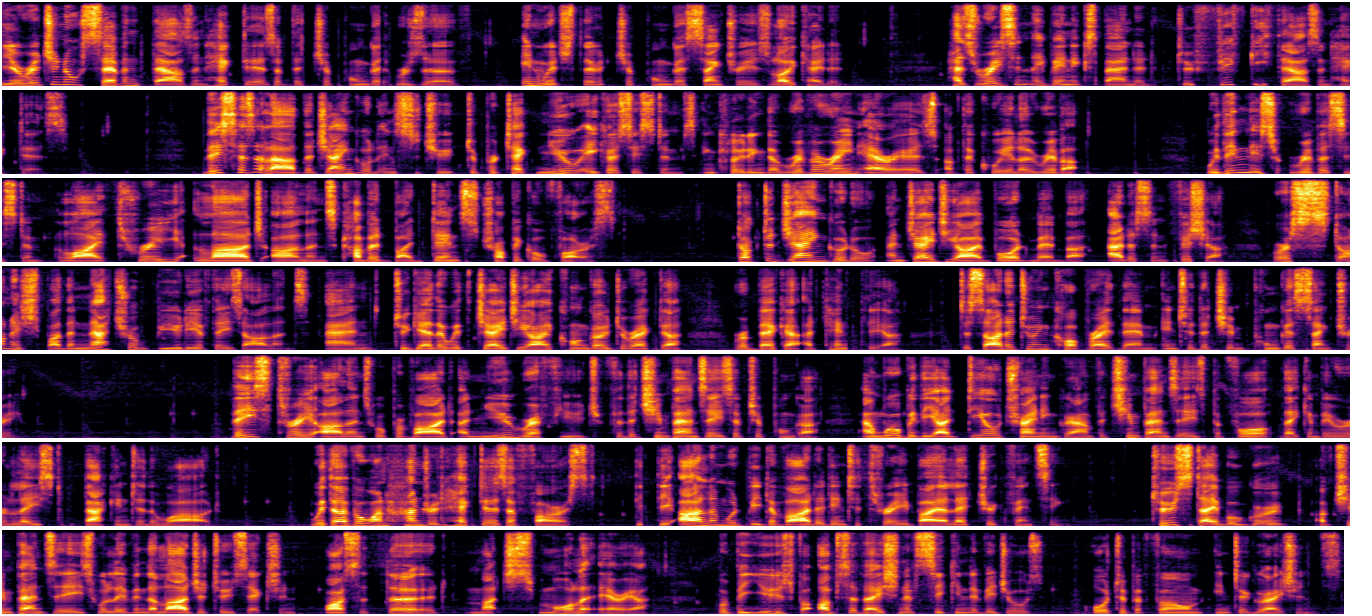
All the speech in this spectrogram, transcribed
The original 7,000 hectares of the Tchimpounga Reserve, in which the Tchimpounga Sanctuary is located, has recently been expanded to 50,000 hectares. This has allowed the Goodall Institute to protect new ecosystems, including the riverine areas of the Kouilou River. Within this river system lie three large islands covered by dense tropical forest. Dr. Jane Goodall and JGI board member Addison Fisher were astonished by the natural beauty of these islands and, together with JGI Congo director Rebeca Atencia, decided to incorporate them into the Tchimpounga Sanctuary. These three islands will provide a new refuge for the chimpanzees of Tchimpounga and will be the ideal training ground for chimpanzees before they can be released back into the wild. With over 100 hectares of forest, the island would be divided into three by electric fencing. Two stable group of chimpanzees will live in the larger two section, whilst the third, much smaller area would be used for observation of sick individuals or to perform integrations.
